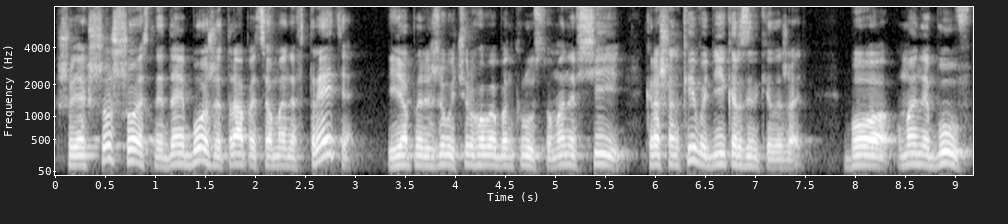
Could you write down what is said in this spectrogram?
що якщо щось, не дай Боже, трапиться у мене втретє, і я переживу чергове банкрутство, у мене всі крашанки в одній корзинці лежать. Бо у мене був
